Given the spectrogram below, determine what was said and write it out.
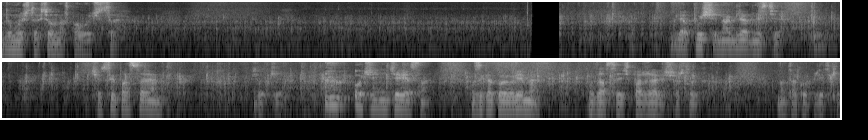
думаю, что все у нас получится. Для пущей наглядности часы поставим. Все-таки очень интересно, за какое время удастся здесь пожарить шашлык на такой плитке.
